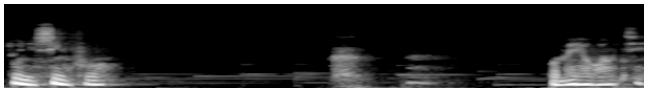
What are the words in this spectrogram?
祝你幸福，我没有忘记。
